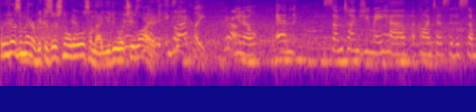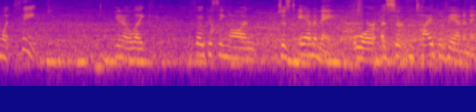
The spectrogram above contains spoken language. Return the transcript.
But it doesn't matter because there's no rules on that. You do what you like. Exactly. Yeah. You know, and sometimes you may have a contest that is somewhat themed. You know, like focusing on just anime or a certain type of anime.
